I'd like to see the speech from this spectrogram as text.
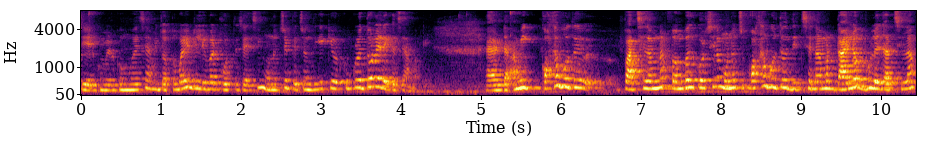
যে এরকম এরকম হয়েছে, আমি যতবারই ডেলিভার করতে চাইছি, মনে হচ্ছে পেছন দিকে কেউ এরকম করে ধরে রেখেছে আমাকে। অ্যান্ড আমি কথা বলতে পারছিলাম না ফাম্বল করছিলাম, মনে হচ্ছে কথা বলতেও দিচ্ছে না, আমার ডায়লগ ভুলে যাচ্ছিলাম।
